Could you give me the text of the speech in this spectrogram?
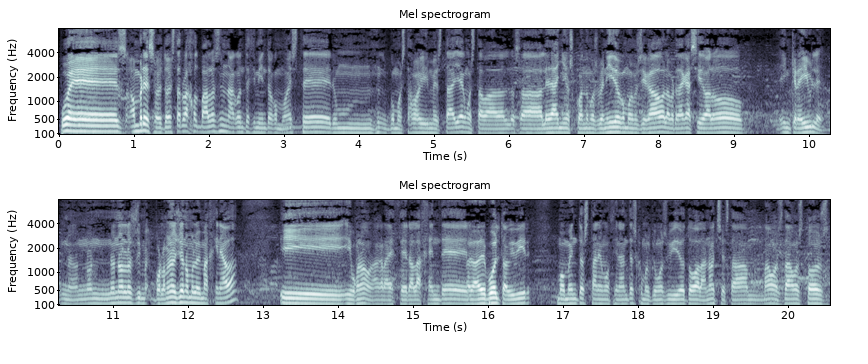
Pues, hombre, sobre todo estar bajo palos en un acontecimiento como este, en un, como estaba hoy Mestalla, como estaban los aledaños cuando hemos venido, como hemos llegado, la verdad que ha sido algo increíble. No, no, no, nos los por lo menos yo no me lo imaginaba. Y, y, bueno, agradecer a la gente el haber vuelto a vivir momentos tan emocionantes como el que hemos vivido toda la noche. Estaban, vamos, estábamos todos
